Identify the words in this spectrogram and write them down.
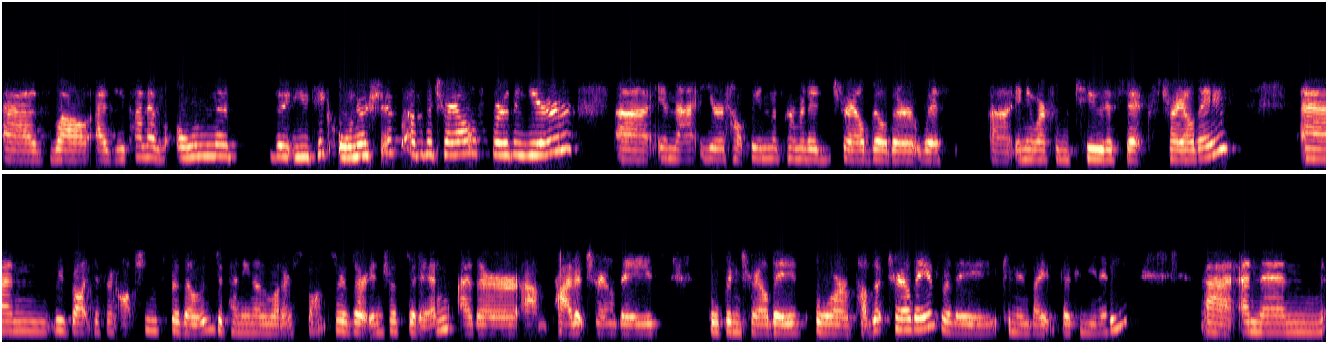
as well as you kind of own the, the you take ownership of the trail for the year uh, in that you're helping the permitted trail builder with uh, anywhere from two to six trail days. And we've got different options for those depending on what our sponsors are interested in, either um, private trail days, open trail days, or public trail days where they can invite the community. Uh, and then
